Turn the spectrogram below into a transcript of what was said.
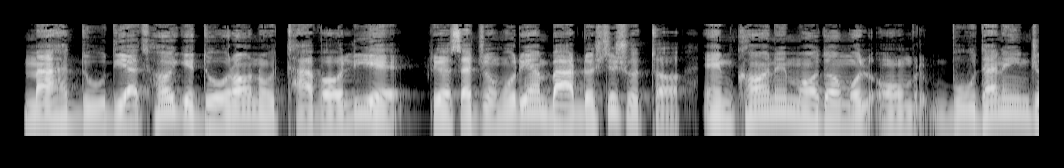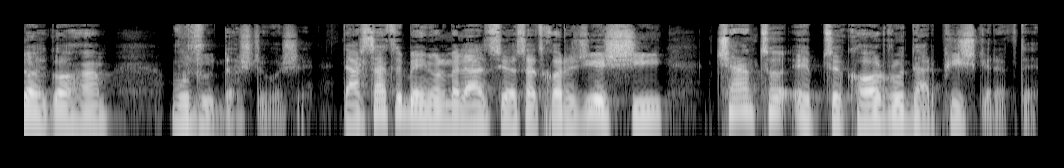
محدودیت های دوران و توالی ریاست جمهوری هم برداشته شد تا امکان مادام العمر بودن این جایگاه هم وجود داشته باشه. در سطح بین الملل سیاست خارجی شی چند تا ابتکار رو در پیش گرفته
